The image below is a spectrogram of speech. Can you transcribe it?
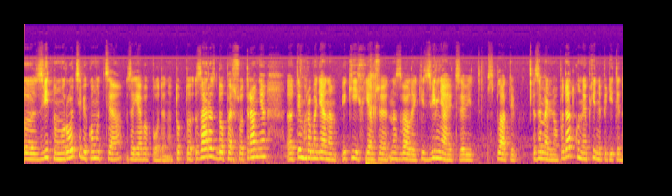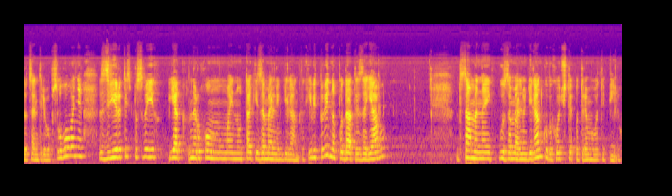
е, звітному році, в якому ця заява подана. Тобто зараз до 1 травня е, тим громадянам, яких я вже назвала, які звільняються від сплати земельного податку, необхідно підійти до центрів обслуговування, звіритись по своїх як нерухомому майну, так і земельних ділянках, і відповідно подати заяву саме на яку земельну ділянку ви хочете отримувати пільгу.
